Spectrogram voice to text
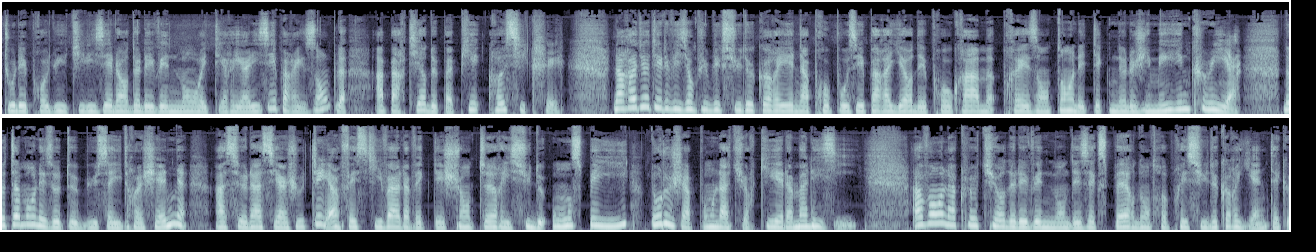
Tous les produits utilisés lors de l'événement ont été réalisés, par exemple, à partir de papier recyclé. La radio-télévision publique sud-coréenne a proposé par ailleurs des programmes présentant les technologies made in Korea, notamment les autobus à hydrogène. À cela s'est ajouté un festival avec des chanteurs issus de 11 pays, dont le Japon, la Turquie et la Malaisie. Avant la clôture de l'événement, des experts d'entreprises sud-coréennes tels que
